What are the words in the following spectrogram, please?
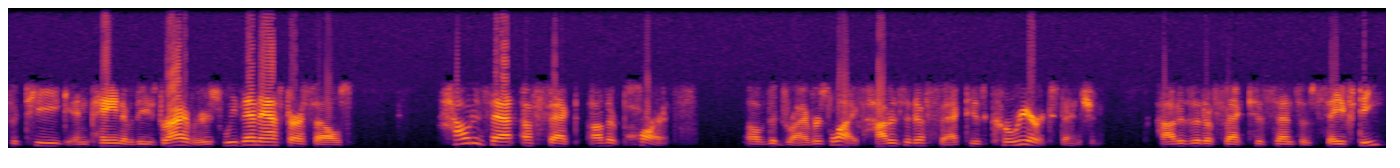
fatigue and pain of these drivers, we then asked ourselves, how does that affect other parts of the driver's life? How does it affect his career extension? How does it affect his sense of safety,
